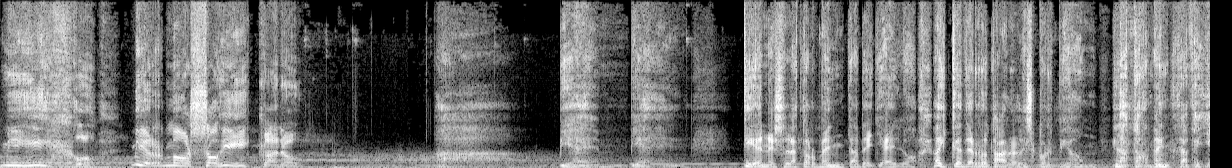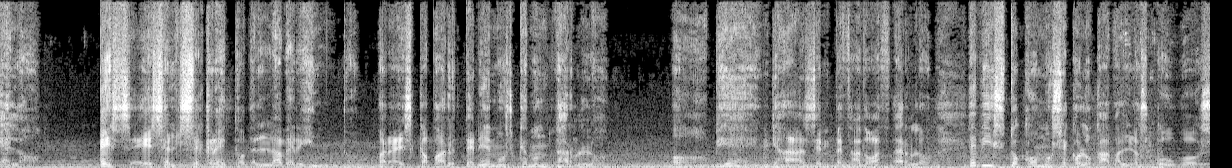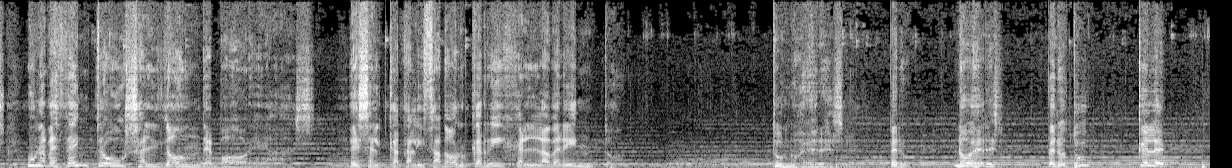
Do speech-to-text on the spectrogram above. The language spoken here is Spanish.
Mi hijo, mi hermoso Ícaro. Ah, bien, bien. Tienes la tormenta de hielo. Hay que derrotar al escorpión. La tormenta de hielo. Ese es el secreto del laberinto. Para escapar tenemos que montarlo. Oh, bien, ya has empezado a hacerlo. He visto cómo se colocaban los cubos. Una vez dentro usa el don de Boreas. Es el catalizador que rige el laberinto. Tú no eres, pero no eres, pero tú, ¿qué le,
